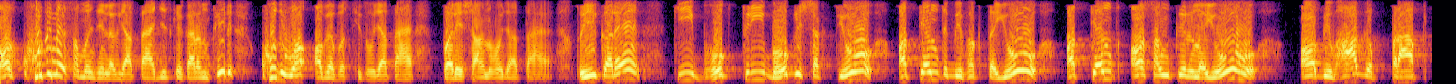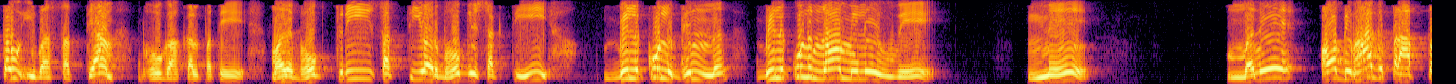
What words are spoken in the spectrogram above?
और खुद में समझने लग जाता है, जिसके कारण फिर खुद वह अव्यवस्थित हो जाता है, परेशान हो जाता है। तो ये करें कि भोक्तृ भोग शक्तियों अत्यंत विभक्तो अत्यंत असंकीर्णयो, अविभाग प्राप्त इव सत्याम भोग कल्पते। मान भोक्तृ शक्ति और भोग शक्ति बिल्कुल भिन्न, बिल्कुल न मिले हुए में मने अविभाग प्राप्त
